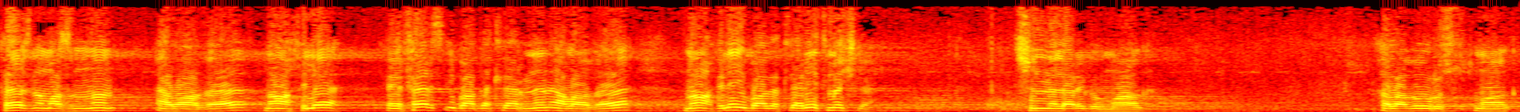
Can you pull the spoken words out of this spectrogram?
fərz namazından əlavə, nafilə, e, fərz ibadətlərindən əlavə, nafilə ibadətləri etməklə sünnələri qılmaq, əlavə oruç tutmaq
